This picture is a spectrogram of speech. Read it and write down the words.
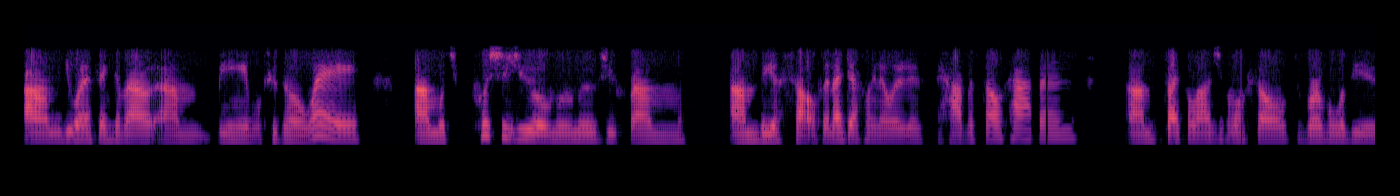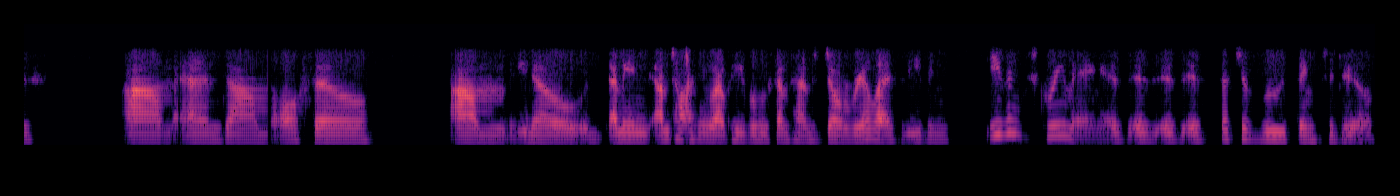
um, you want to think about um, being able to go away, um, which pushes you or removes you from um, the assault. And I definitely know what it is to have assault happen um, psychological assault, verbal abuse, um, and um, also, um, you know, I mean, I'm talking about people who sometimes don't realize that even even screaming is is is, is such a rude thing to do.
